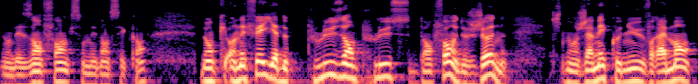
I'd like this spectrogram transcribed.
ils ont des enfants qui sont nés dans ces camps. Donc en effet, il y a de plus en plus d'enfants et de jeunes qui n'ont jamais connu vraiment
